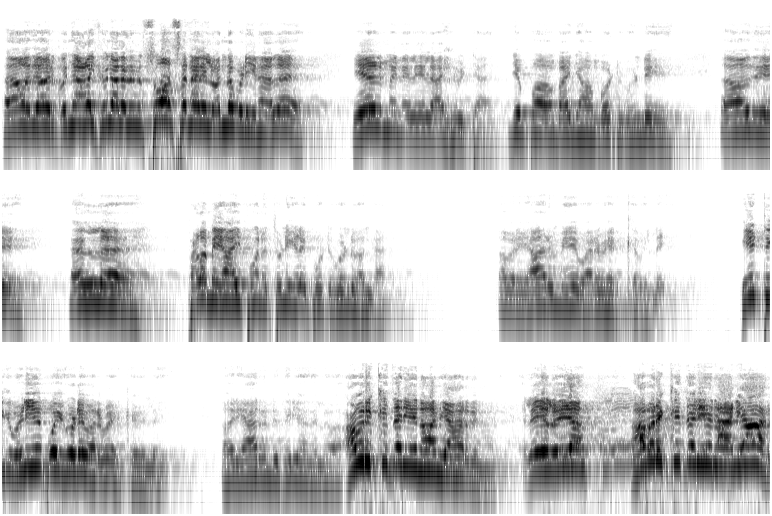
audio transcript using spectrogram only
அதாவது அவர் கொஞ்ச நாளைக்கு முன்னால் விசுவாச நிலையில் வந்தபடியினால ஏழ்மை நிலையில் ஆகிவிட்டார். ஜிப்பாவும் பஞ்சாவும் போட்டுக்கொண்டு அதாவது நல்ல பழமையாய் போன துணிகளை போட்டுக்கொண்டு வந்தார். அவர் யாருமே வரவேற்கவில்லை. வீட்டுக்கு வெளியே போய் கூட வரவேற்கவில்லை. அவர் யார் என்று தெரியாதல்லவா? அவருக்கு தெரியும் நான் யார் என்று. அவருக்கு தெரியும் நான் யார்?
